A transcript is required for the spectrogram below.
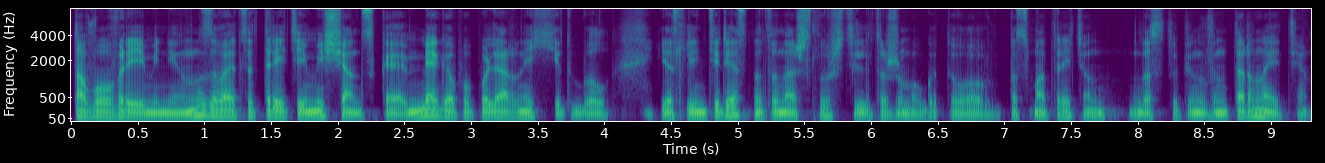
того времени. Он называется «Третья Мещанская». Мега популярный хит был. Если интересно, то наши слушатели тоже могут его посмотреть. Он доступен в интернете.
